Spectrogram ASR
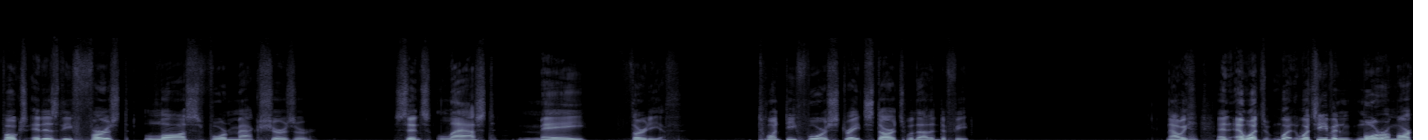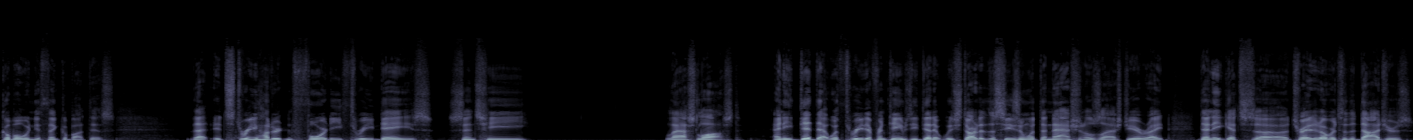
Folks, it is the first loss for Max Scherzer since last May 30th. 24 straight starts without a defeat. Now, and, and what's, what, what's even more remarkable when you think about this, that it's 343 days since he last lost. And he did that with three different teams. He did it. We started the season with the Nationals last year, right? Then he gets uh, traded over to the Dodgers,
